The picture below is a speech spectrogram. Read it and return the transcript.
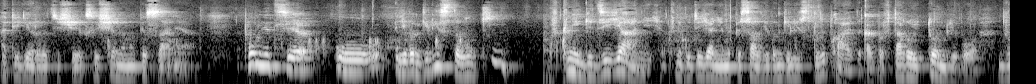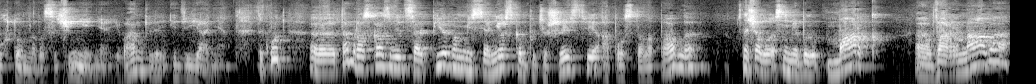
апеллировать еще и к священному писанию. Помните, у евангелиста Луки в книге «Деяний», книгу «Деяний» написал евангелист Лука, это как бы второй том его двухтомного сочинения «Евангелие и Деяния». Так вот, э, там рассказывается о первом миссионерском путешествии апостола Павла. Сначала с ними был Марк, э, Варнава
